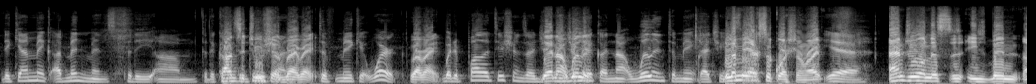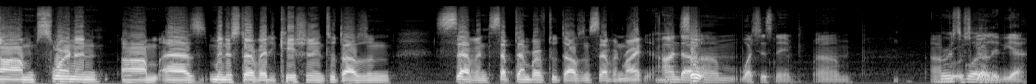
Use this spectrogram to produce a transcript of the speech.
they can make amendments to the um to the Constitution, constitution, right, right. to make it work. Right, right. But the politicians are They're in not willing. Not willing to make that change. let me So, ask a question, right? Yeah. Andrew on this he's been um, sworn in um, as Minister of Education in 2007, September of 2007, right? Under so, um, what's his name? Um, uh, Bruce Bruce, Golding. Golding, Yeah.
